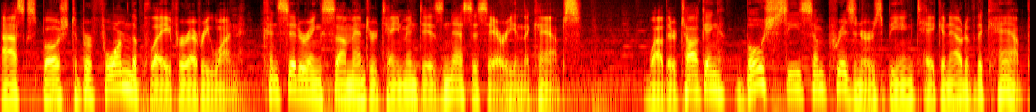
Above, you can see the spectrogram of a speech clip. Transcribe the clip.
asks Boix to perform the play for everyone, considering some entertainment is necessary in the camps. While they're talking, Boix sees some prisoners being taken out of the camp.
